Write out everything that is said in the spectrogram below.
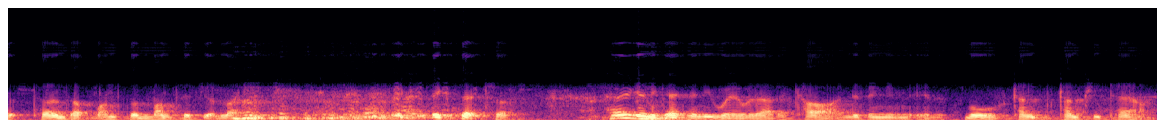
that turns up once a month if you're lucky, etc. How are you going to get anywhere without a car living in, in a small country town?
